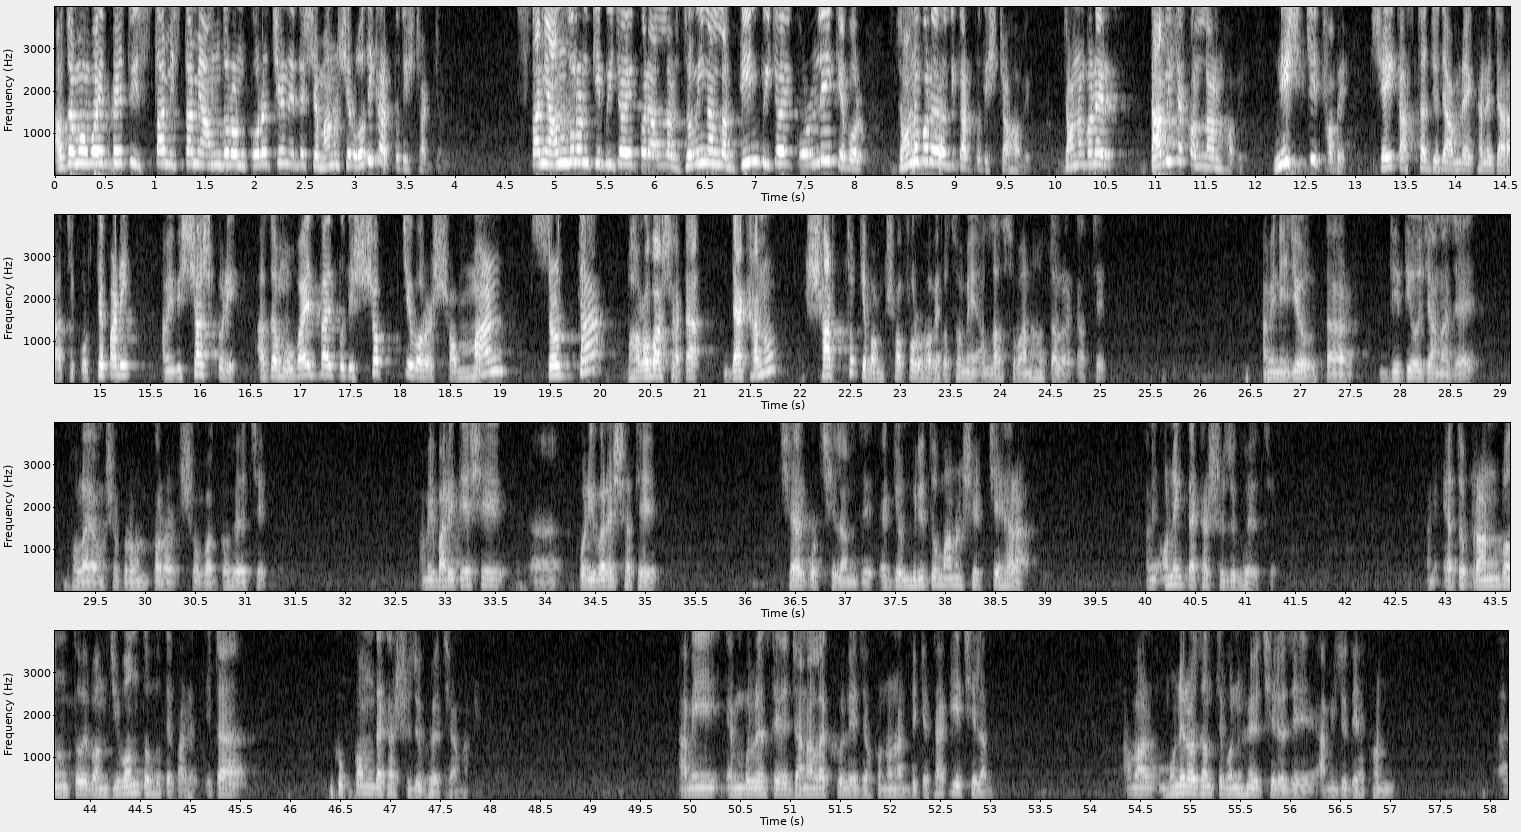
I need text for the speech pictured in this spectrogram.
আজম ওবায়দ ভাই ইসলাম, ইসলামী আন্দোলন করেছেন এদেশে মানুষের অধিকার প্রতিষ্ঠার জন্য। ইসলামী আন্দোলনকে বিজয় করে? আল্লাহর জমিন, আল্লাহর দিন বিজয় করলেই কেবল জনগণের অধিকার প্রতিষ্ঠা হবে। জনগণের দাবিটা কল্যাণ হবে, নিশ্চিত হবে। সেই কাজটা যদি আমরা এখানে যারা আছি করতে পারি, আমি বিশ্বাস করি আজম ওবায়দ ভাইয়ের প্রতি সবচেয়ে বড় সম্মান, শ্রদ্ধা, ভালোবাসাটা দেখানো সার্থক এবং সফল হবে। প্রথমে আল্লাহ সুবাহ কাছে আমি নিজেও তার দ্বিতীয় জানা যায় ভোলায় অংশগ্রহণ করার সৌভাগ্য হয়েছে। আমি বাড়িতে এসে পরিবারের সাথে শেয়ার করছিলাম যে একজন মৃত মানুষের চেহারা আমি অনেক দেখার সুযোগ হয়েছে। মানে এত প্রাণবন্ত এবং জীবন্ত হতে পারে, এটা খুব কম দেখার সুযোগ হয়েছে আমার। আমি অ্যাম্বুলেন্সের জানালা খুলে যখন ওনার দিকে তাকিয়েছিলাম, আমার মনের অজান্তে মনে হয়েছিল যে আমি যদি এখন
